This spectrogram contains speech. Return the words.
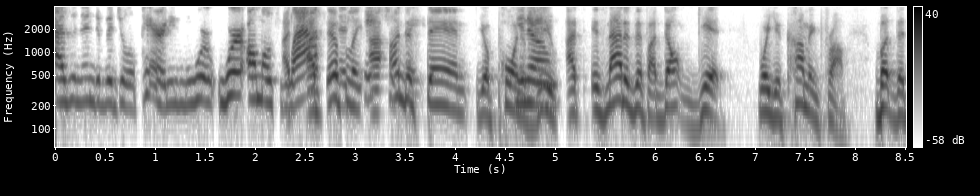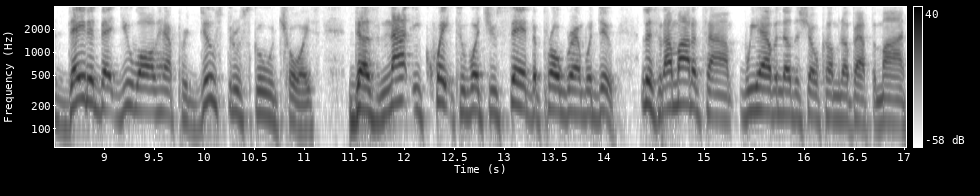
as an individual parent? We're we're almost last. I, I definitely I understand rate. your point you of know, view. I, it's not as if I don't get where you're coming from. But the data that you all have produced through school choice does not equate to what you said the program would do. Listen, I'm out of time. We have another show coming up after mine.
